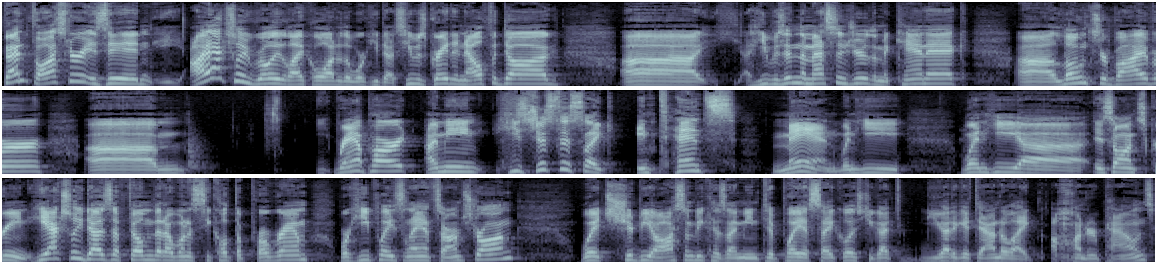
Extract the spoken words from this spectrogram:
Ben Foster is in. I actually really like a lot of the work he does. He was great in Alpha Dog. Uh, he was in The Messenger, The Mechanic, uh, Lone Survivor. Um, Rampart, I mean, he's just this like intense man when he when he uh, is on screen. He actually does a film that I want to see called The Program, where he plays Lance Armstrong, which should be awesome because I mean, to play a cyclist, you got to, you got to get down to like hundred pounds,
